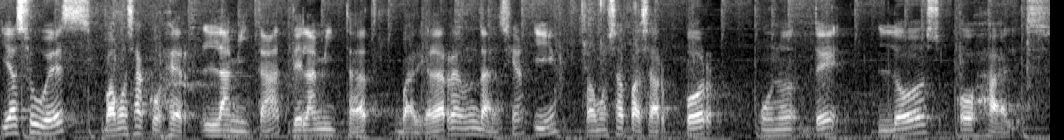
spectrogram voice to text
Y a su vez, vamos a coger la mitad de la mitad, valga la redundancia, y vamos a pasar por uno de los ojales.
